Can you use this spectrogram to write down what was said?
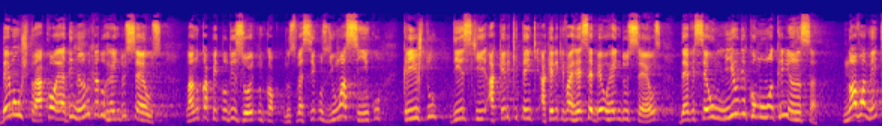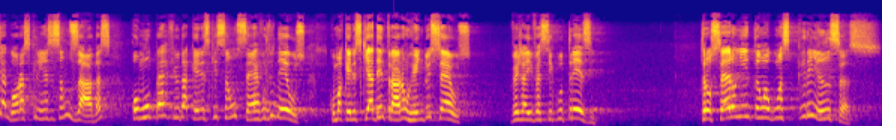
demonstrar qual é a dinâmica do reino dos céus. Lá no capítulo 18, nos versículos de 1 a 5, Cristo diz que aquele que, tem, aquele que vai receber o reino dos céus deve ser humilde como uma criança. Novamente, agora as crianças são usadas como um perfil daqueles que são servos de Deus, como aqueles que adentraram o reino dos céus. Veja aí, versículo 13. Trouxeram-lhe então algumas crianças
